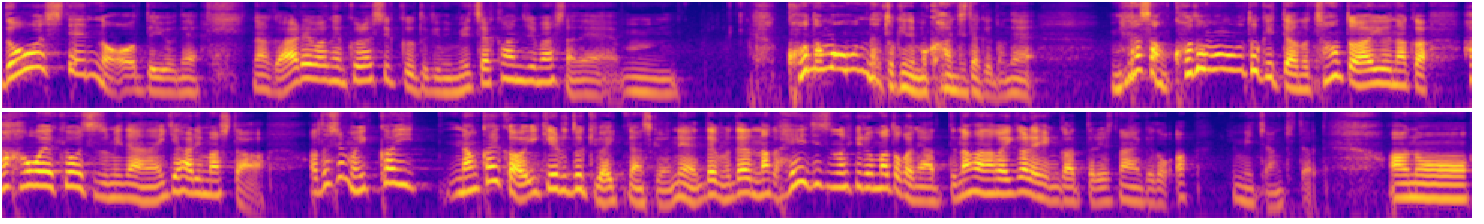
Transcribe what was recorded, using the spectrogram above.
どうしてんのっていうね。なんかあれはね、クラシックの時にめっちゃ感じましたね。うん。子供産んだ時にも感じたけどね。皆さん子供の時ってあの、ちゃんとああいうなんか、母親教室みたいなの行きはりました？私も一回、何回か行ける時は行ったんですけどね。でも、なんか平日の昼間とかにあってなかなか行かれへんかったりしたんやけど、あ、姫ちゃん来た。あの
